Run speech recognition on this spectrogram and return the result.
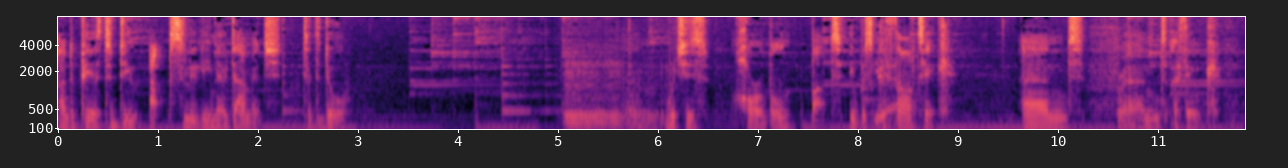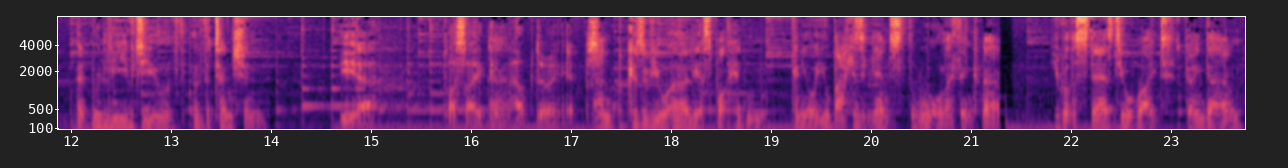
and appears to do absolutely no damage to the door, um, which is horrible. But it was cathartic, and and I think it relieved you of, of the tension. yeah. Plus, I can help doing it. so- And because of your earlier spot hidden, and your your back is against the wall, I think now you've got the stairs to your right going down,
